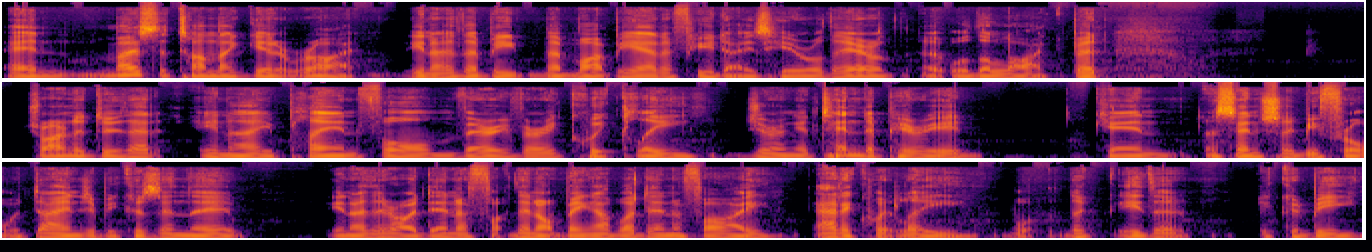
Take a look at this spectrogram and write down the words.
And most of the time they get it right. You know, they'd be that might be out a few days here or there or, or the like, but trying to do that in a planned form very, very quickly during a tender period can essentially be fraught with danger because then they're you know they're identify they're not being able to identify adequately the either it could be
